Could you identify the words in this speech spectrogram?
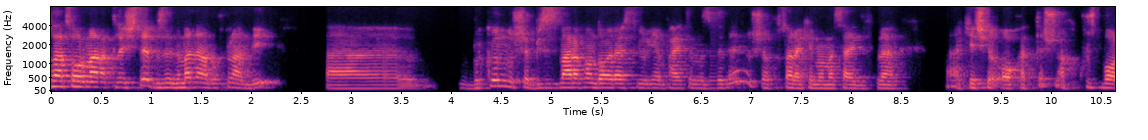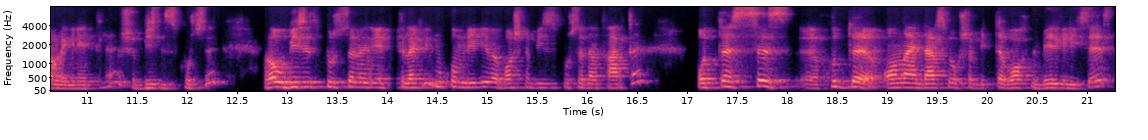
platformani qilishda biz nimadan ruhlandik bir kun o'sha biznes marafon doirasida yurgan paytimizda o'sha husan aka mamasaidov bilan e, kechki ovqatda shunaqa kurs borligini aytdilar o'sha biznes kursi. Va u biznes kursini aytdilarki muqimligi va boshqa biznes kursidan farqi u yerda siz e, xuddi onlayn darsga o'xshab bitta vaqtni belgilaysiz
